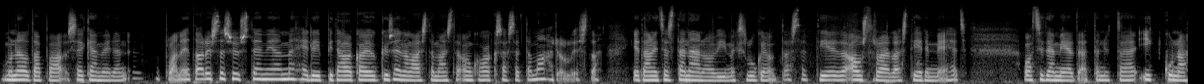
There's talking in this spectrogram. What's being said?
monella tapaa sekä meidän planeetaarista systeemiämme, eli pitää alkaa jo kyseenalaistamaan sitä, onko kaksi astetta mahdollista. Ja tämä on itse asiassa tänään olen viimeksi lukenut tästä, että australialaiset tiedemiehet ovat sitä mieltä, että nyt tämä ikkuna,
